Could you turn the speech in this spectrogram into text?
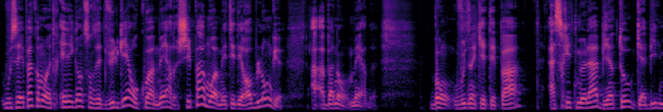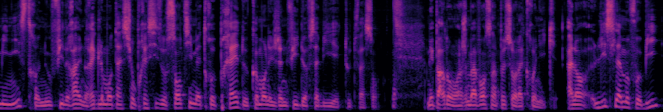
Vous savez pas comment être élégante sans être vulgaire ou quoi? Merde, je sais pas moi, mettez des robes longues. Ah, ah bah non, merde. Bon, vous inquiétez pas, à ce rythme-là, bientôt, Gabi le ministre nous filera une réglementation précise au centimètre près de comment les jeunes filles doivent s'habiller, de toute façon. Mais pardon, hein, je m'avance un peu sur la chronique. Alors, l'islamophobie,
